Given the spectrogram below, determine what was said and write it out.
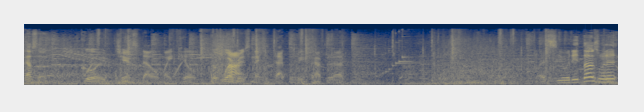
that's a good chance that one might kill. But whoever Ah. his next attack will be after that. Let's see what he does with it.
